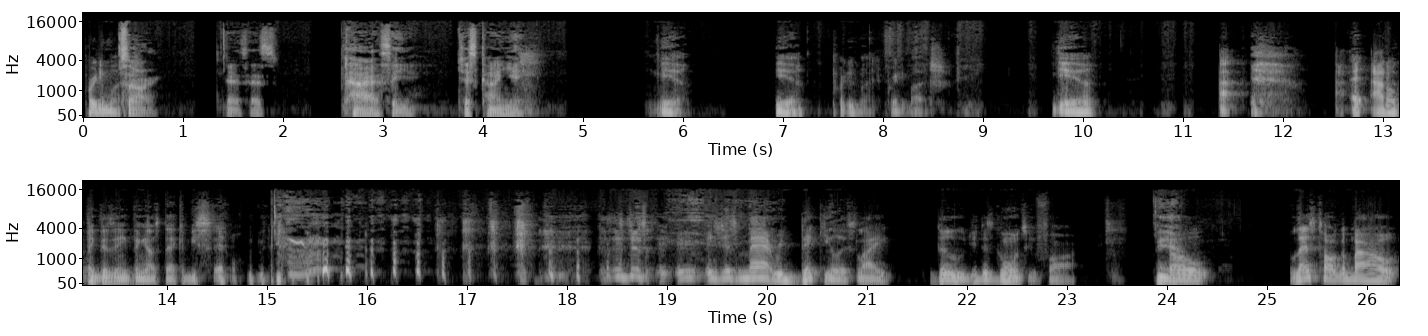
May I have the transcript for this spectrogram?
Pretty much. Sorry. That's that's how I see it. Just Kanye. Yeah. Yeah. Pretty much. Pretty much. Yeah. I I, I don't think there's anything else that could be said on that. it's just it, it's just mad ridiculous. Like, dude, you're just going too far. Yeah. So let's talk about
